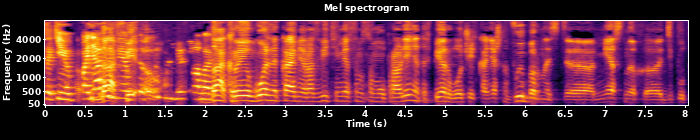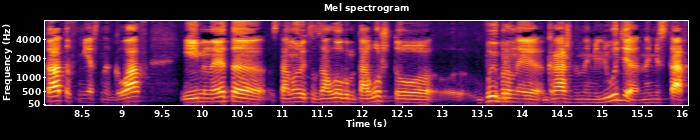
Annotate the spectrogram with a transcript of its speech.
такими понятными да, словами. Да, краеугольный камень развития местного самоуправления – это в первую очередь, конечно, выборность э, местных э, депутатов, местных глав. И именно это становится залогом того, что выбранные гражданами люди на местах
